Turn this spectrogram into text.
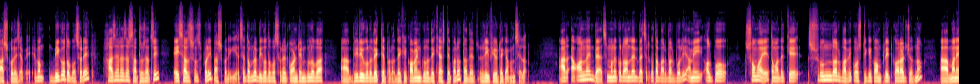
পাশ করে যাবে। এবং বিগত বছরে হাজার হাজার ছাত্রছাত্রী এই সাজেশনস পড়েই পাশ করে গিয়েছে। তোমরা বিগত বছরের কন্টেন্টগুলো বা ভিডিওগুলো দেখতে পারো, দেখে কমেন্টগুলো দেখে আসতে পারো, তাদের রিভিউটা কেমন ছিল। আর অনলাইন ব্যাচ মনে করো অনলাইন ব্যাচের কথা বারবার বলি, আমি অল্প সময়ে তোমাদেরকে সুন্দরভাবে কোর্সটিকে কমপ্লিট করার জন্য মানে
